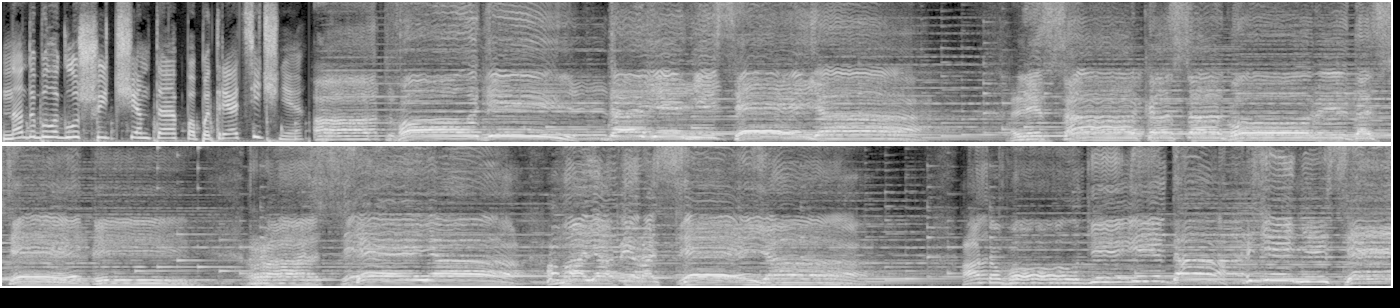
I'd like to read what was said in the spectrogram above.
Надо было глушить чем-то попатриотичнее. От Волги до Енисея Леса, косогоры до степи Россия, моя ты Россия от Волги и до Енисея.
